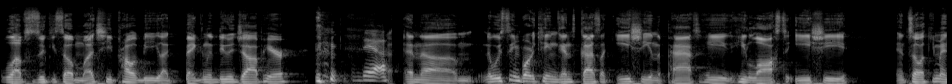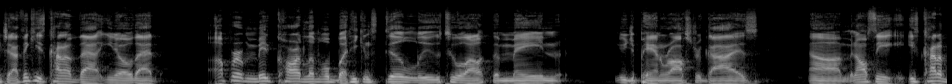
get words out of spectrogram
loves Suzuki so much, he'd probably be like begging to do a job here. Yeah. and um, we've seen Brody King against guys like Ishii in the past, and he he lost to Ishii. And so, like you mentioned, I think he's kind of that you know that upper mid card level, but he can still lose to a lot of the main New Japan roster guys. Um, and also, he's kind of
